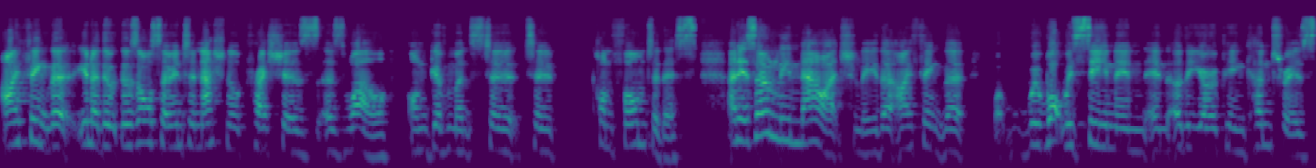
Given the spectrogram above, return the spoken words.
I think that you know there, there's also international pressures as well on governments to to conform to this, and it's only now actually that I think that with what we've seen in, in other European countries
